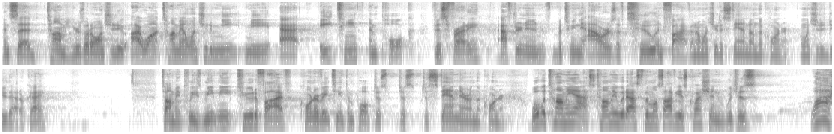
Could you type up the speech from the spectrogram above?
and said, Tommy, here's what I want you to do. I want, Tommy, I want you to meet me at 18th and Polk this Friday afternoon between the hours of 2 and 5, and I want you to stand on the corner. I want you to do that, okay? Tommy, please meet me 2 to 5, corner of 18th and Polk. Just, just, just stand there on the corner. What would Tommy ask? Tommy would ask the most obvious question, which is, why?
